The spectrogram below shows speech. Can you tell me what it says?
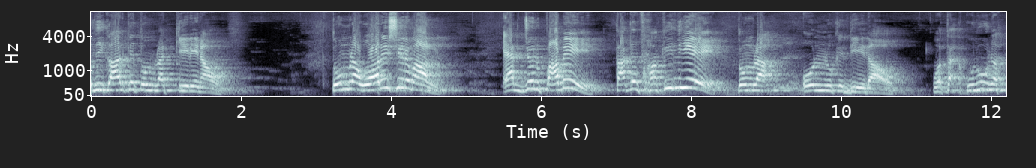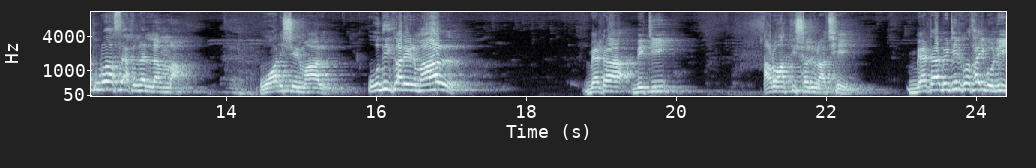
অধিকারকে তোমরা কেড়ে নাও তোমরা ওয়ারিসের মাল একজন পাবে, তাকে ফাঁকি দিয়ে তোমরা অন্যকে দিয়ে দাও। কুলু না তুরাস আকলাল্লাম্মা ওয়ারিসের মাল, অধিকারের মাল। বেটা, বেটি আরও আত্মীয় স্বজন আছে। বেটা, বেটির কথাই বলি,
